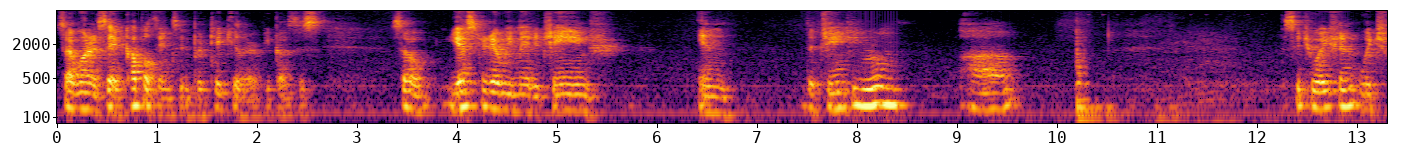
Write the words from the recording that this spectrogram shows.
so I wanted to say a couple things in particular because this. So yesterday we made a change in the changing room uh, situation, which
